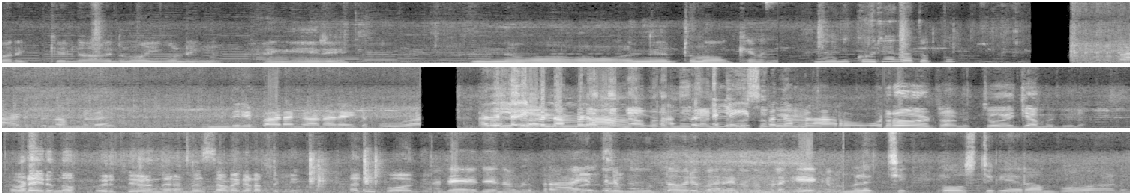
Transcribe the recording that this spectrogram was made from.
പറിക്കില്ല അവർ നോക്കിക്കൊണ്ടിരുന്നു അല്ലെങ്കിൽ ഇന്ന് ഓഞ്ഞിട്ട് നോക്കിയാണ്. അപ്പൊ അടുത്ത് നമ്മൾ മുന്തിരിപ്പാടം കാണാനായിട്ട് പോവുക. അതല്ല ഇപ്പൊ നമ്മൾ ഇപ്പം നമ്മൾ ആ റോഡ് ചോദിക്കാൻ പറ്റൂല. അവിടെ ഇരുന്നോ? ഒരു തിരുവനന്തപുരം ബസ് അവിടെ കിടത്തില്ലേ? അതിൽ പോവാൻ അതെ അതെ. നമ്മൾ പ്രായത്തിന് മൂത്തവര് പറയണം നമ്മൾ കേൾക്കണം. നമ്മൾ ചെക്ക് പോസ്റ്റ് കേറാൻ പോവാണ്.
